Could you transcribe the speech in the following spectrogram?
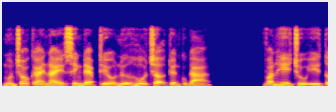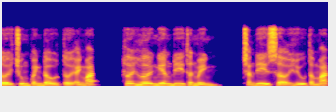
muốn cho cái này xinh đẹp thiếu nữ hỗ trợ tuyển cục đá. Văn Hy chú ý tới chung quanh đầu tới ánh mắt, hơi hơi nghiêng đi thân mình, chắn đi sở hữu tầm mắt.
